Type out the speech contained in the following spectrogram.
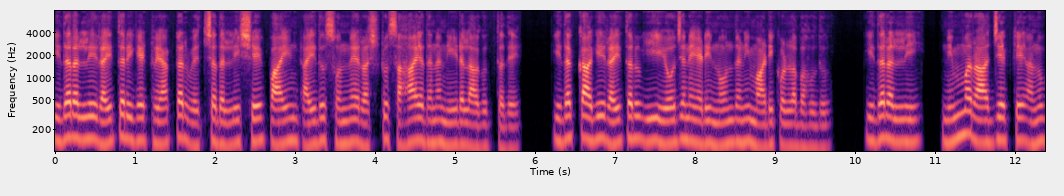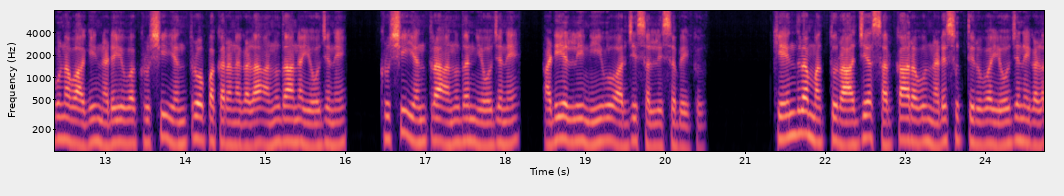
ಇದರಲ್ಲಿ ರೈತರಿಗೆ ಟ್ರ್ಯಾಕ್ಟರ್ ವೆಚ್ಚದಲ್ಲಿ ಶೇ ಪಾಯಿಂಟ್ ಐದು ಸೊನ್ನೆ ರಷ್ಟು ಸಹಾಯಧನ ನೀಡಲಾಗುತ್ತದೆ. ಇದಕ್ಕಾಗಿ ರೈತರು ಈ ಯೋಜನೆಯಡಿ ನೋಂದಣಿ ಮಾಡಿಕೊಳ್ಳಬಹುದು. ಇದರಲ್ಲಿ ನಿಮ್ಮ ರಾಜ್ಯಕ್ಕೆ ಅನುಗುಣವಾಗಿ ನಡೆಯುವ ಕೃಷಿ ಯಂತ್ರೋಪಕರಣಗಳ ಅನುದಾನ ಯೋಜನೆ, ಕೃಷಿ ಯಂತ್ರ ಅನುದಾನ್ ಯೋಜನೆ ಅಡಿಯಲ್ಲಿ ನೀವು ಅರ್ಜಿ ಸಲ್ಲಿಸಬೇಕು. ಕೇಂದ್ರ ಮತ್ತು ರಾಜ್ಯ ಸರ್ಕಾರವು ನಡೆಸುತ್ತಿರುವ ಯೋಜನೆಗಳ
